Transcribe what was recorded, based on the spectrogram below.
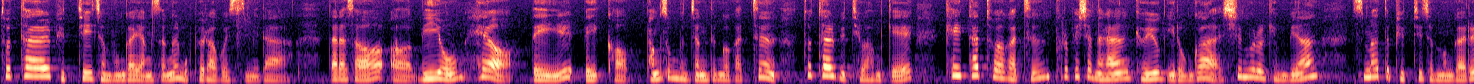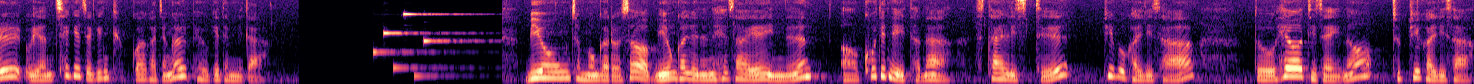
토탈 뷰티 전문가 양성을 목표로 하고 있습니다. 따라서 어, 미용, 헤어, 네일, 메이크업, 방송 분장 등과 같은 토탈 뷰티와 함께 K타투와 같은 프로페셔널한 교육 이론과 실무를 겸비한 스마트 뷰티 전문가를 위한 체계적인 교과 과정을 배우게 됩니다. 미용 전문가로서 미용 관련된 회사에 있는 어, 코디네이터나 스타일리스트, 피부 관리사, 또 헤어 디자이너, 두피 관리사,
